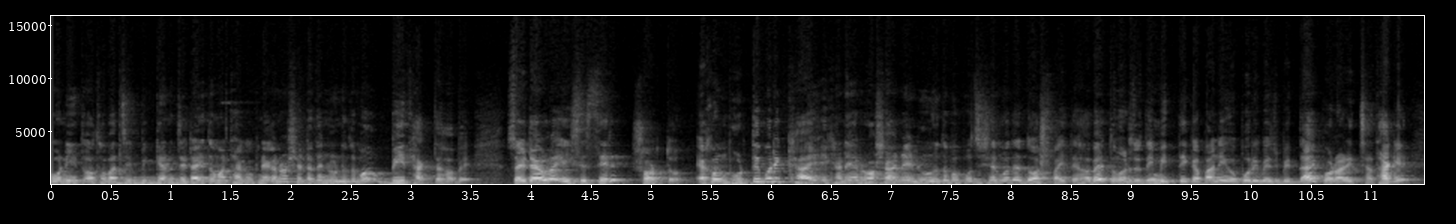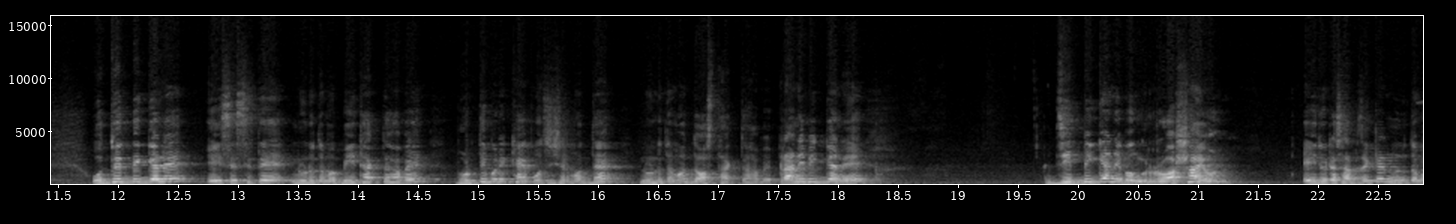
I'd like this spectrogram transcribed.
গণিত অথবা জীববিজ্ঞান যেটাই তোমার থাকুক না কেন, সেটাতে ন্যূনতম বি থাকতে হবে। সো এটা হলো এইচএসসির শর্ত। এখন ভর্তি পরীক্ষায় এখানে রসায়নে ন্যূনতম পঁচিশের মধ্যে দশ পাইতে হবে। তোমার যদি মৃত্তিকা, পানি ও পরিবেশ বিদ্যায় পড়ার ইচ্ছা থাকে। উদ্ভিদ বিজ্ঞানে এইচএসসিতে ন্যূনতম বি থাকতে হবে। ভর্তি পরীক্ষায় পঁচিশের মধ্যে ন্যূনতম দশ থাকতে হবে। প্রাণীবিজ্ঞানে জীববিজ্ঞান এবং রসায়ন এই দুটো সাবজেক্টে ন্যূনতম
